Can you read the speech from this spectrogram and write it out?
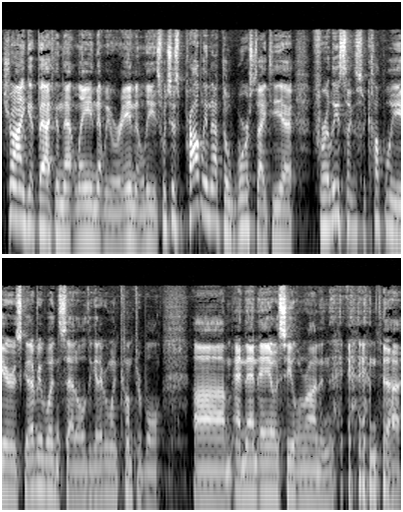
Try and get back in that lane that we were in at least, which is probably not the worst idea for at least like a couple of years. Get everyone settled, to get everyone comfortable, um, and then AOC will run and and uh,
